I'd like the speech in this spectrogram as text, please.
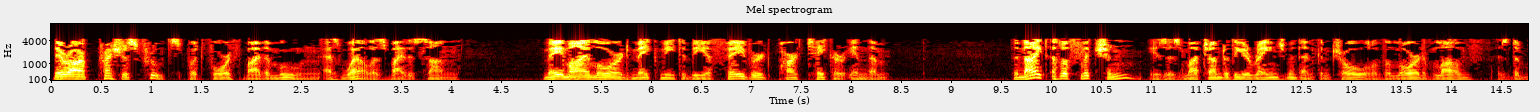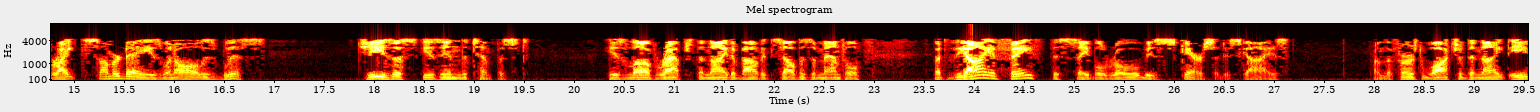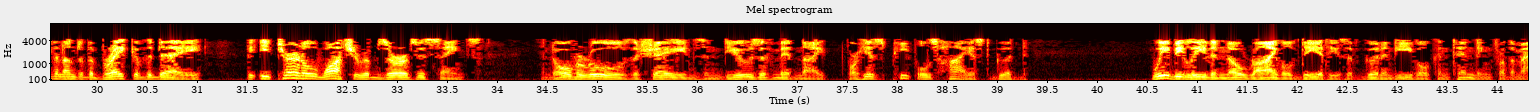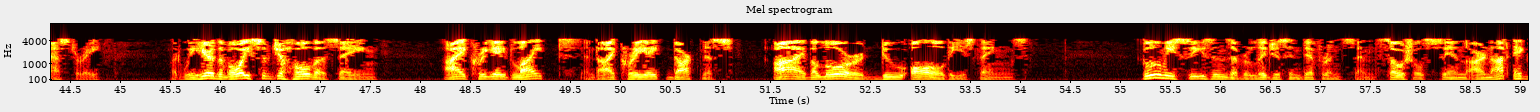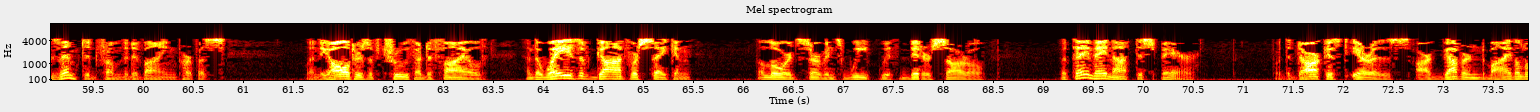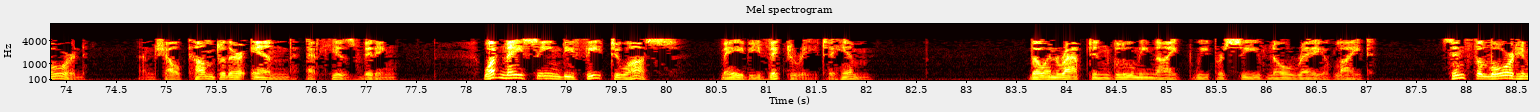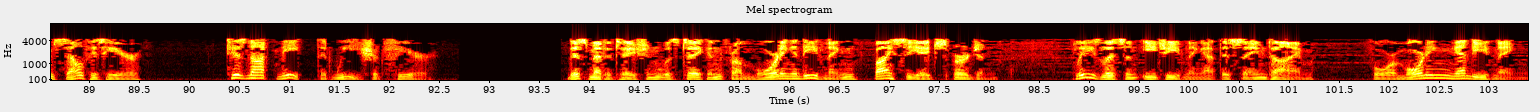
There are precious fruits put forth by the moon as well as by the sun. May my Lord make me to be a favored partaker in them. The night of affliction is as much under the arrangement and control of the Lord of love as the bright summer days when all is bliss. Jesus is in the tempest. His love wraps the night about itself as a mantle, but to the eye of faith, the sable robe is scarce a disguise. From the first watch of the night, even unto the break of the day, the eternal watcher observes his saints, and overrules the shades and dews of midnight for his people's highest good. We believe in no rival deities of good and evil contending for the mastery, but we hear the voice of Jehovah saying, I create light, and I create darkness. I, the Lord, do all these things. Gloomy seasons of religious indifference and social sin are not exempted from the divine purpose. When the altars of truth are defiled, and the ways of God forsaken, the Lord's servants weep with bitter sorrow. But they may not despair, for the darkest eras are governed by the Lord, and shall come to their end at His bidding. What may seem defeat to us may be victory to him. Though enwrapped in gloomy night, we perceive no ray of light. Since the Lord himself is here, tis not meet that we should fear. This meditation was taken from Morning and Evening by C. H. Spurgeon. Please listen each evening at this same time for Morning and Evening.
